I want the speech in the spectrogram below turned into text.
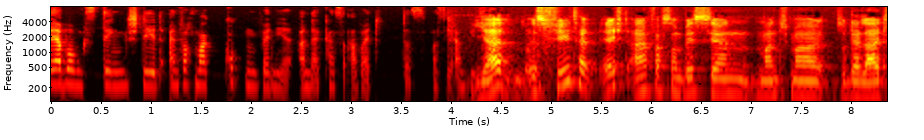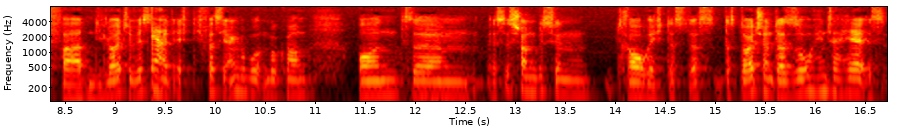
Werbungsding steht. Einfach mal gucken, wenn ihr an der Kasse arbeitet, das, was sie anbieten. Ja, es fehlt halt echt einfach so ein bisschen manchmal so der Leitfaden. Die Leute wissen Ja. halt echt nicht, was sie angeboten bekommen. Und ähm, es ist schon ein bisschen traurig, dass, dass, dass Deutschland da so hinterher ist.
